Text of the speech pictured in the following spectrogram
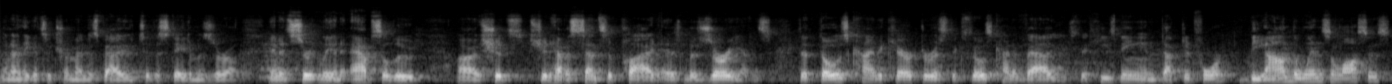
and I think it's a tremendous value to the state of Missouri. And it's certainly an absolute, uh, should, should have a sense of pride as Missourians, that those kind of characteristics, those kind of values that he's being inducted for, beyond the wins and losses,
